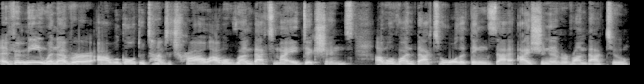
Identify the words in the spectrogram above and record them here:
And for me, whenever I will go through times of trial, I will run back to my addictions. I will run back to all the things that I should never run back to,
